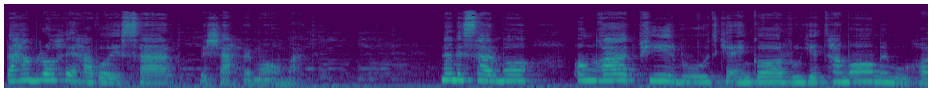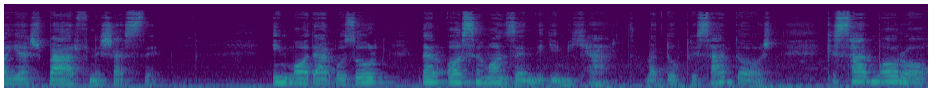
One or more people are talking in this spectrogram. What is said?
به همراه هوای سرد به شهر ما آمد. نن سرما آنقدر پیر بود که انگار روی تمام موهایش برف نشسته. این مادر بزرگ در آسمان زندگی می کرد و دو پسر داشت که سرما را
